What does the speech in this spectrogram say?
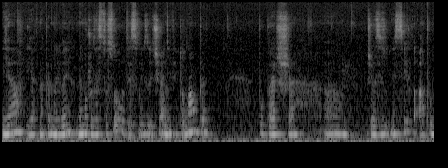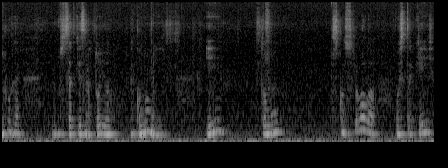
я, як напевно ви, не можу застосовувати свої звичайні фітолампи. По-перше, е, через відсутність світла, а по-друге, все-таки з метою економії. І тому сконструювала ось такий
